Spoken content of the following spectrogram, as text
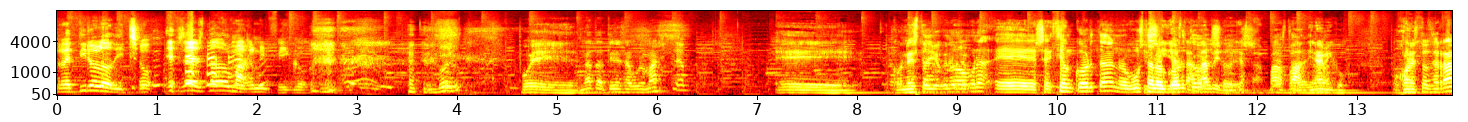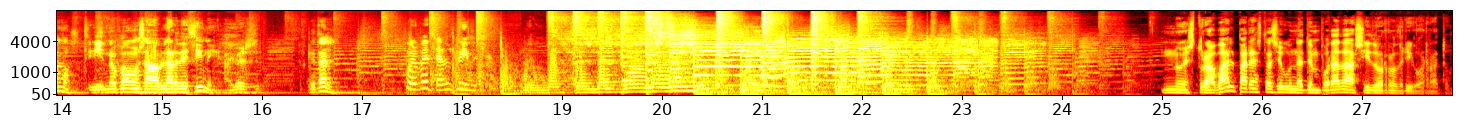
retiro lo dicho. Ese ha estado magnífico. bueno, pues Nata, ¿tienes alguno más? Eh, con esto yo creo No, que... una eh, sección corta, nos gusta Sí, lo ya corto. está, rápido, eso ya es. está. Ya Va, está, va, ya dinámico. Pues con esto cerramos y nos vamos a hablar de cine. A ver, ¿qué tal? Pues vete al cine. Nuestro aval para esta segunda temporada ha sido Rodrigo Rato.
